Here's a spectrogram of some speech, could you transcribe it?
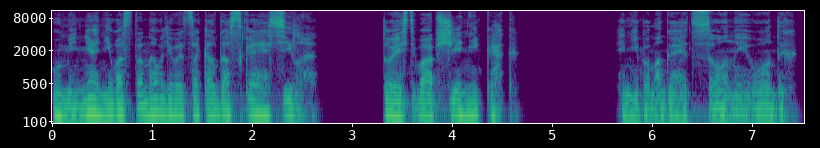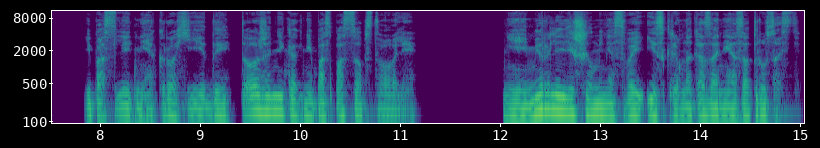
У меня не восстанавливается колдовская сила. То есть вообще никак. Не помогает сон и отдых, и последние крохи еды тоже никак не поспособствовали. Не мир ли лишил меня своей искры в наказание за трусость?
